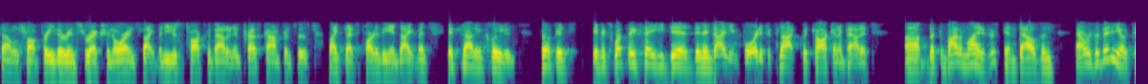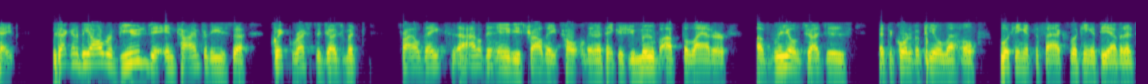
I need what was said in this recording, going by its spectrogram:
Donald Trump for either insurrection or incitement. He just talks about it in press conferences like that's part of the indictment. It's not included. So if it's if it's what they say he did, then indict him for it. If it's not, quit talking about it. Uh, but the bottom line is there's 10,000 hours of videotape. Is that going to be all reviewed in time for these uh, quick rush to judgment trial dates? Uh, I don't think any of these trial dates hold. And I think as you move up the ladder of real judges at the Court of Appeal level, looking at the facts, looking at the evidence,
